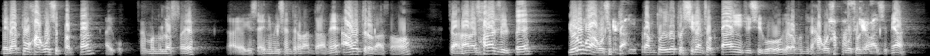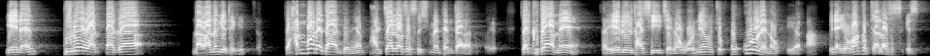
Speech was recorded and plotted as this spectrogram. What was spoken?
내가 또 하고 싶었던, 아이고, 잘못 눌렀어요. 자, 여기서 애니메이션 들어간 다음에 아웃 들어가서 자, 나는 사라질 때 이런 거 하고 싶다. 그럼 또 이것도 시간 적당히 주시고 여러분들이 하고 싶은 거 조정하시면 얘는 들어왔다가 나가는 게 되겠죠. 자, 한 번에 다 안 되면 반 잘라서 쓰시면 된다라는 거예요. 자, 그 다음에 자, 얘를 다시 제가 원형 쪽 복구를 해 놓을게요. 아, 그냥 요만큼 잘라서 쓰겠습니다.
